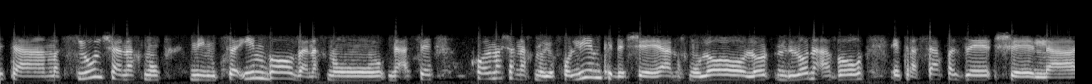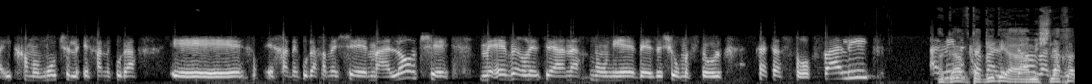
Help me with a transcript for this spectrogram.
את המסלול שאנחנו נמצאים בו ואנחנו נעשה כל מה שאנחנו יכולים כדי שאנחנו לא, לא, לא נעבור את הסף הזה של ההתחממות של 1.5 מעלות, שמעבר לזה אנחנו נהיה באיזשהו מסלול קטסטרופלי. אני אגב, תגידי, המשלחת-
